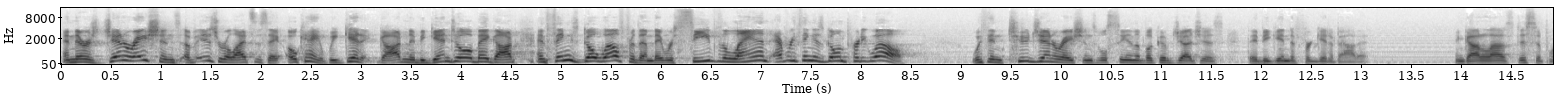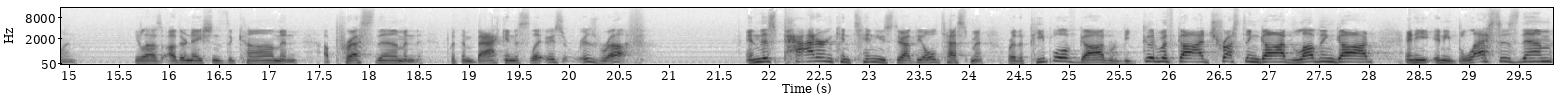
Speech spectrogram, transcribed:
And there's generations of Israelites that say, okay, we get it, God. And they begin to obey God and things go well for them. They receive the land, everything is going pretty well. Within two generations, we'll see in the book of Judges, they begin to forget about it. And God allows discipline. He allows other nations to come and oppress them and put them back into slavery. It was rough. And this pattern continues throughout the Old Testament, where the people of God would be good with God, trusting God, loving God, and He, and he blesses them,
